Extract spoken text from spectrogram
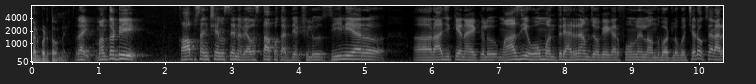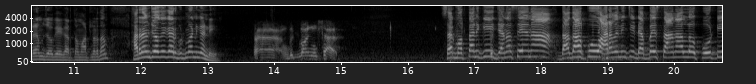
కనపడుతూ ఉన్నాయి రైట్ మనతోటి కాపు సంక్షేమ సేన వ్యవస్థాపక అధ్యక్షులు సీనియర్ రాజకీయ నాయకులు మాజీ హోంమంత్రి హరిరామ్ జోగయ్య గారు ఫోన్ లైన్లో అందుబాటులోకి వచ్చారు. ఒకసారి హరిరామ్ జోగయ్య గారితో మాట్లాడదాం. హరిరామ్ జోగయ్య గారు గుడ్ మార్నింగ్ అండి. Good morning sir. సార్ మొత్తానికి జనసేన దాదాపు అరవై నుంచి డెబ్బై స్థానాల్లో పోటీ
